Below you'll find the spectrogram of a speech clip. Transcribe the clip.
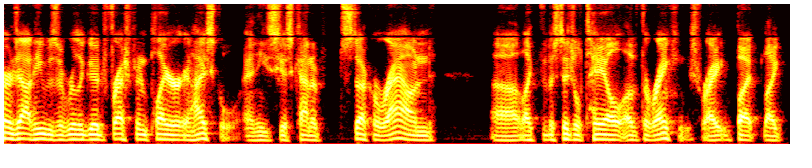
turns out he was a really good freshman player in high school, and he's just kind of stuck around uh, like the vestigial tail of the rankings, right? But like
